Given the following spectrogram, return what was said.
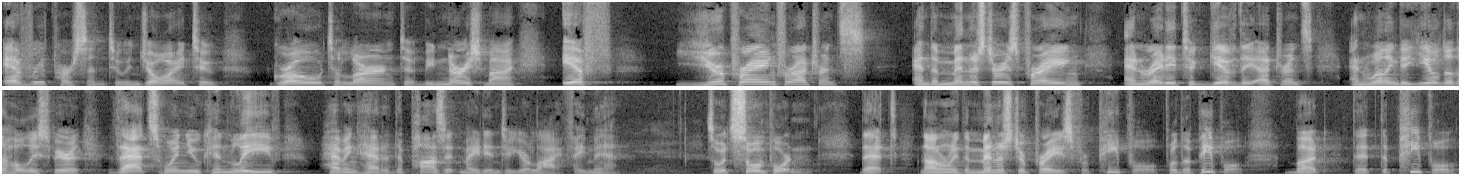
every person to enjoy, to grow, to learn, to be nourished by if you're praying for utterance and the minister is praying and ready to give the utterance and willing to yield to the Holy Spirit, that's when you can leave having had a deposit made into your life. Amen. So it's so important that not only the minister prays for people, for the people, but that the people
